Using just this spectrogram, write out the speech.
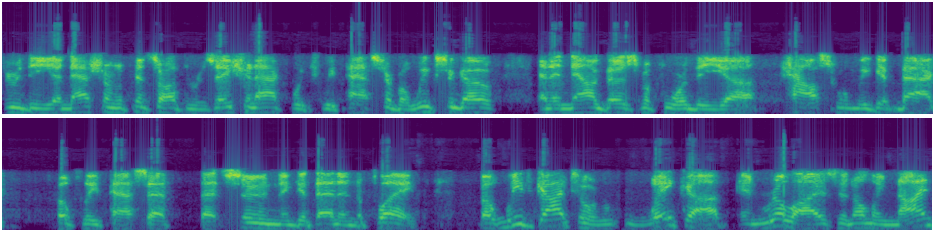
through the uh, National Defense Authorization Act, which we passed several weeks ago, and it now goes before the uh, House when we get back. Hopefully, pass that that soon and get that into play. But we've got to wake up and realize that only 9%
